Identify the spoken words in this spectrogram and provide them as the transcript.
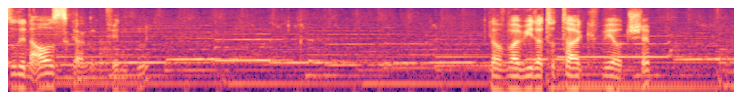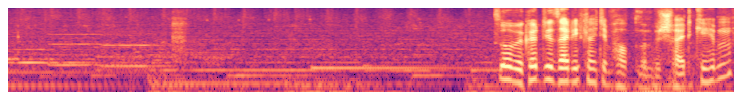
Hm, ich muss nur den Ausgang finden. Ich laufe mal wieder total quer und chip. So, wir könnten jetzt eigentlich gleich dem Hauptmann Bescheid geben,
